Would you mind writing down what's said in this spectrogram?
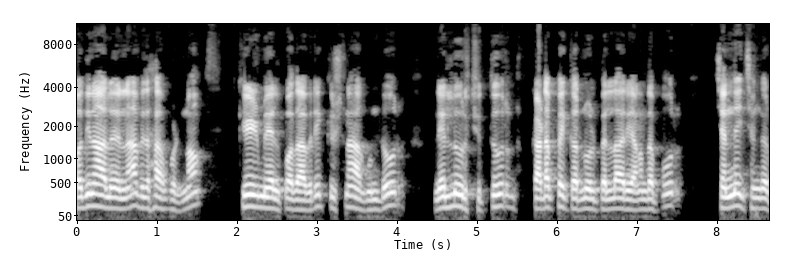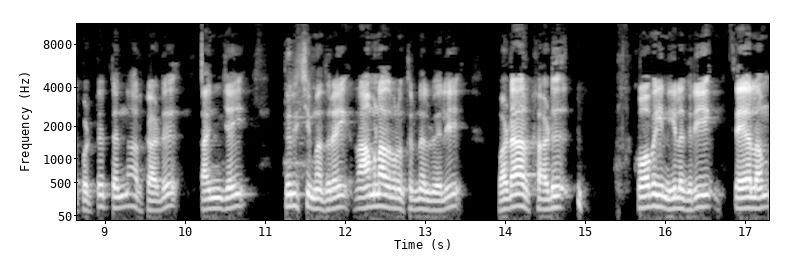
பதினாலுன்னா விசாகப்பட்டினம் கீழ்மேல் கோதாவரி கிருஷ்ணா குண்டூர் நெல்லூர் சித்தூர் கடப்பை கர்னூல் பெல்லாரி அனந்தபூர் சென்னை செங்கற்பட்டு தென்னார்காடு தஞ்சை திருச்சி மதுரை ராமநாதபுரம் திருநெல்வேலி வடார்காடு கோவை நீலகிரி சேலம்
